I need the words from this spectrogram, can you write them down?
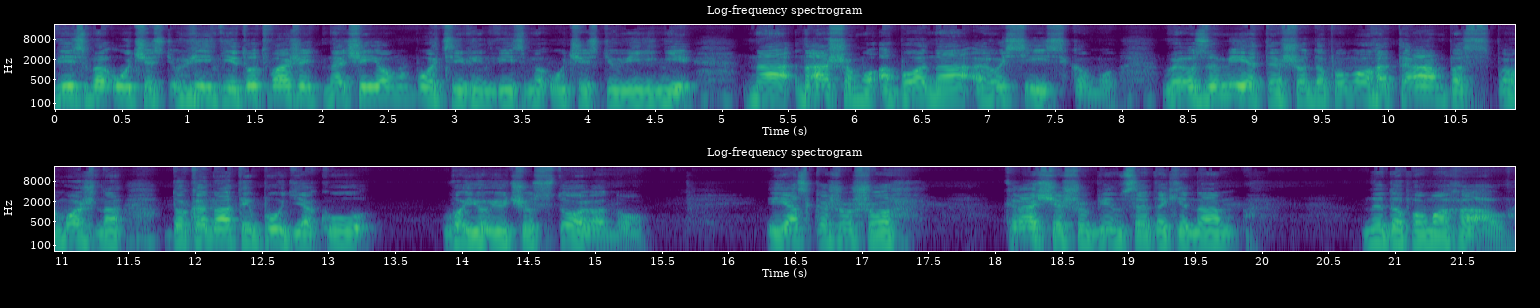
візьме участь у війні. Тут важить, на чийому боці він візьме участь у війні. На нашому або на російському. Ви розумієте, що допомога Трампа спроможна доконати будь-яку воюючу сторону. І я скажу, що краще, щоб він все-таки нам не допомагав.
